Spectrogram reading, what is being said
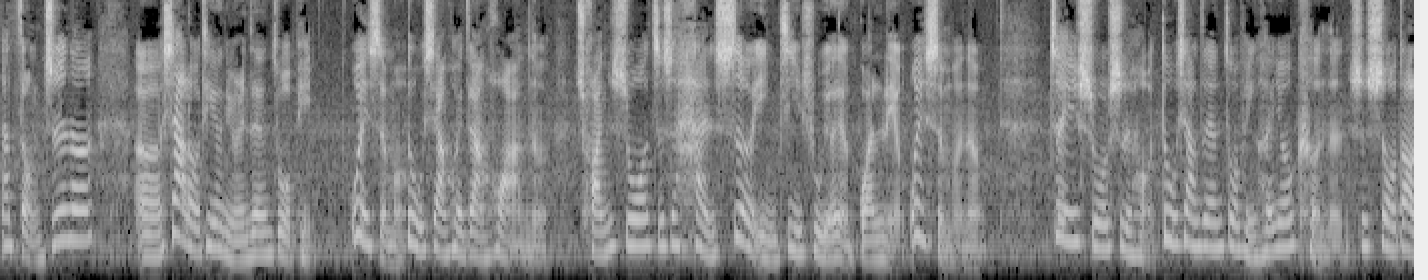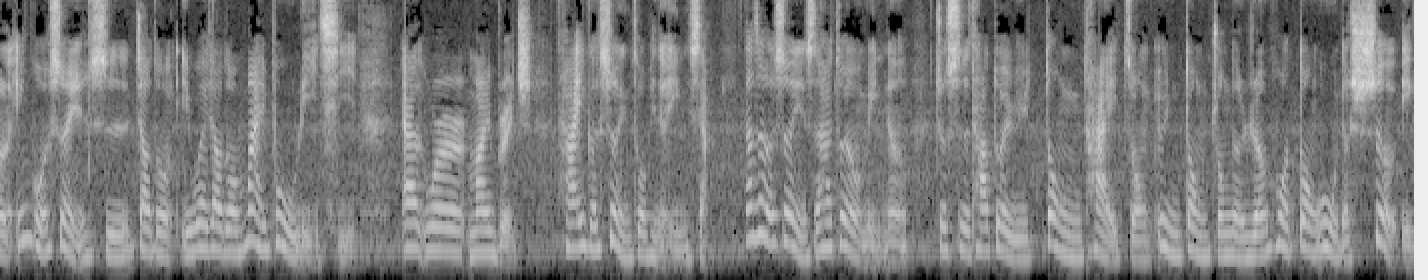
那总之呢，呃，下楼梯的女人这件作品。为什么杜象会这样画呢？传说这是和摄影技术有点关联。为什么呢？这一说是哈，杜象这件作品很有可能是受到了英国摄影师叫做一位叫做迈布里奇 （Edward Mybridge） 他一个摄影作品的影响。那这个摄影师他最有名呢，就是他对于动态中、运动中的人或动物的摄影，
